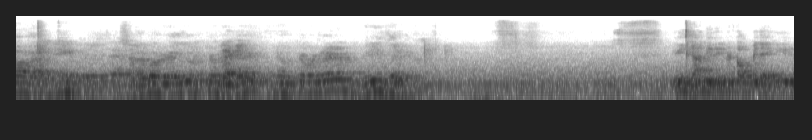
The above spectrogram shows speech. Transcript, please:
ऐसा है नहीं रहेगी उसके बैठेगी उसके बैठेगी ग्रीन चलेगी ग्रीन जा नहीं रही टॉप पे जाएगी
